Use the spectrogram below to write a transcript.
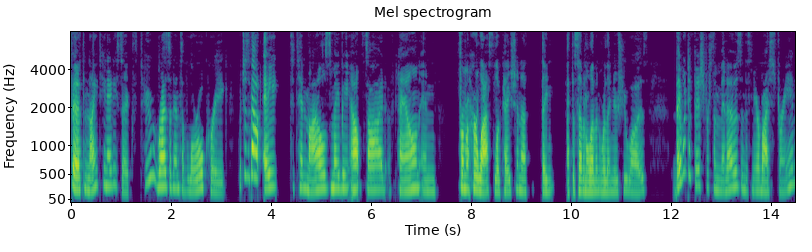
5th, 1986, two residents of Laurel Creek, which is about 8 to 10 miles maybe outside of town and from her last location at they at the 7-Eleven where they knew she was, they went to fish for some minnows in this nearby stream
